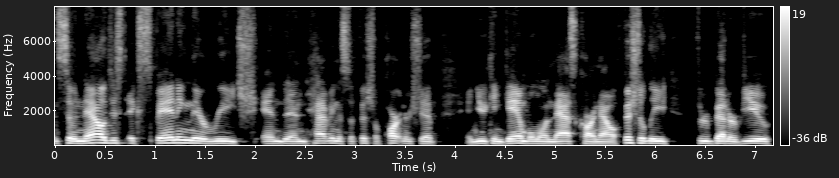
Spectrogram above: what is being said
and so now just expanding their reach and then having this official partnership and you can gamble on nascar now officially through BettorView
